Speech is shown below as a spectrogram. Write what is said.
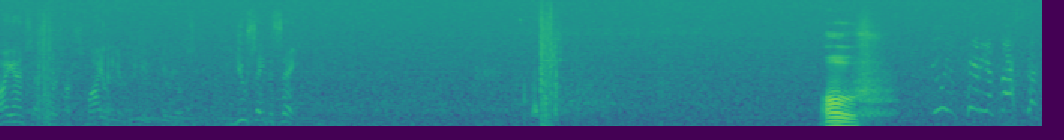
My ancestors are smiling at me, Imperials. You say the same. 어우 You Imperial bastards!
